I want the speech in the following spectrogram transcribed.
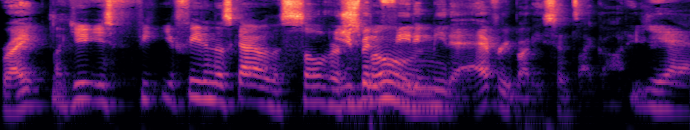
right? like you, you you're feeding this guy with a silver You've spoon. been feeding me to everybody since I got here. Yeah,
